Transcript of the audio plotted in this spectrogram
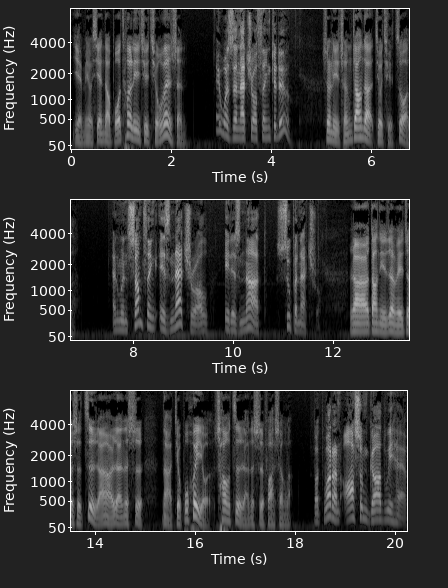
也没有先到伯特利去求问神， It was a natural thing to do. 顺理成章的就去做了。 And when something is natural, it is not supernatural. 然而，当你认为这是自然而然的事，那就不会有超自然的事发生了。 But what an awesome God we have.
